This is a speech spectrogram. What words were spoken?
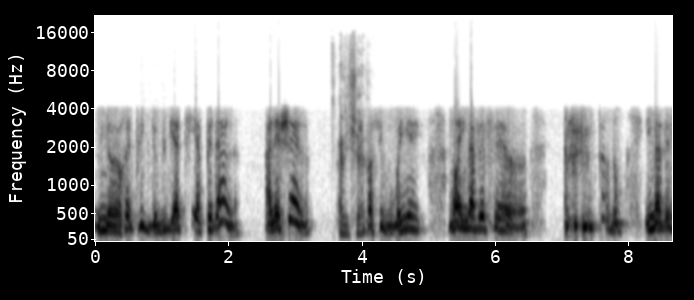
une réplique de Bugatti à pédale, à l'échelle. à Je l'échelle. sais pas si vous voyez. Moi, il m'avait fait, euh, pardon, il m'avait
